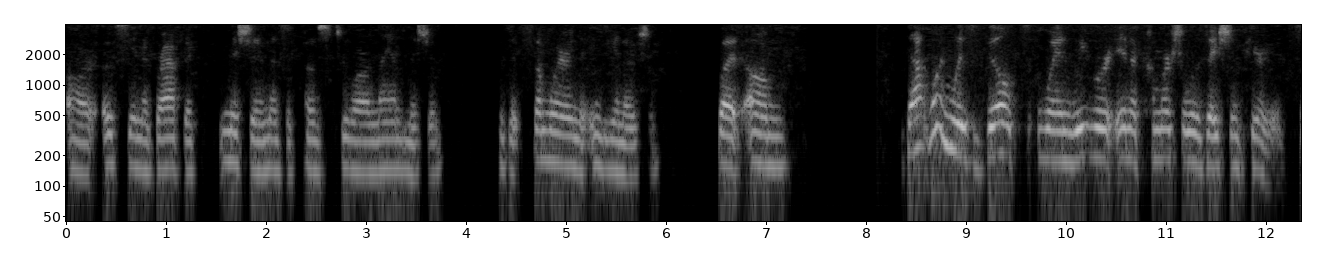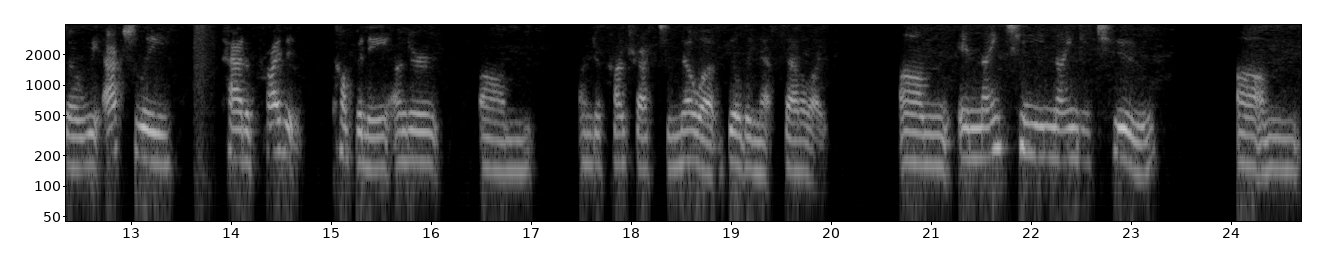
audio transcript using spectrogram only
our oceanographic mission as opposed to our land mission because it's somewhere in the Indian Ocean. But um, that one was built when we were in a commercialization period. So we actually had a private company under um, under contract to NOAA building that satellite. Um, in 1992, um,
